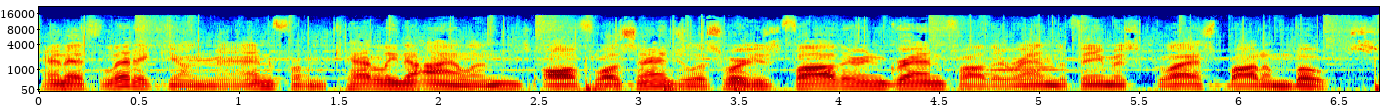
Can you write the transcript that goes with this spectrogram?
an athletic young man from Catalina Island off Los Angeles, where his father and grandfather ran the famous glass bottom boats.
